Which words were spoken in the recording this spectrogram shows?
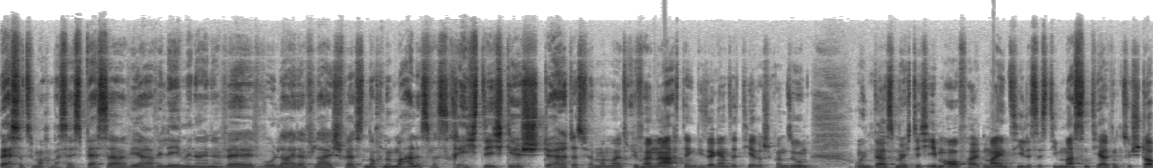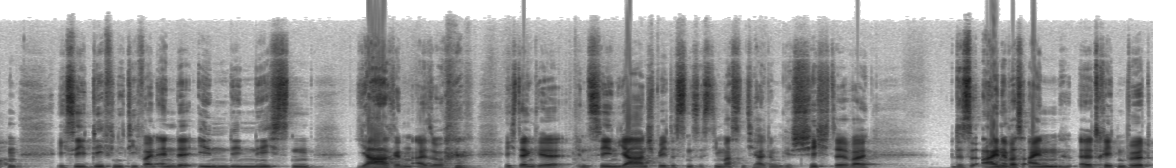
besser zu machen. Was heißt besser? Ja, wir leben in einer Welt, wo leider Fleischfressen noch normal ist, was richtig gestört ist, wenn man mal drüber nachdenkt, dieser ganze tierische Konsum. Und das möchte ich eben aufhalten. Mein Ziel ist es, die Massentierhaltung zu stoppen. Ich sehe definitiv ein Ende in den nächsten Jahren Jahren, also ich denke, in zehn Jahren spätestens ist die Massentierhaltung Geschichte, weil das eine, was eintreten wird,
